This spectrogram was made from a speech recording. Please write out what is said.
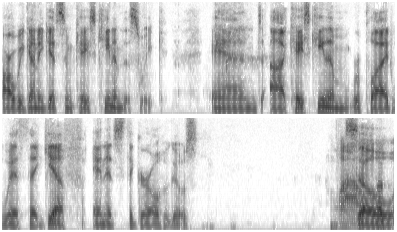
Are we going to get some Case Keenum this week? And uh, Case Keenum replied with a GIF, and it's the girl who goes. Wow! So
